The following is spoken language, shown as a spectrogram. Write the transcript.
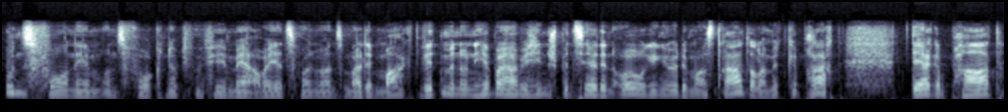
uns vornehmen, uns vorknöpfen vielmehr. Aber jetzt wollen wir uns mal dem Markt widmen und hierbei habe ich Ihnen speziell den Euro gegenüber dem Australdollar mitgebracht, der gepaart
